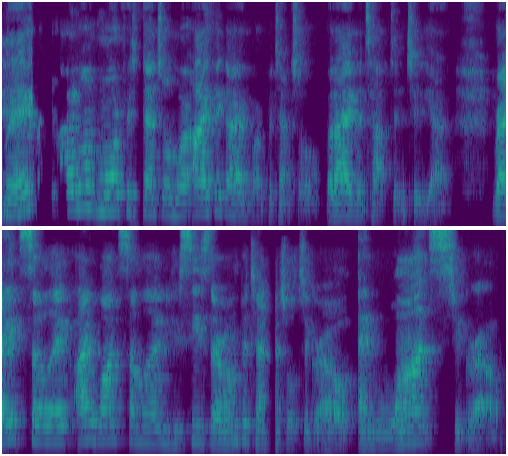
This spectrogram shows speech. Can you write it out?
right? I want more potential, more. I think I have more potential, but I haven't tapped into yet, right? So, like, I want someone who sees their own potential to grow and wants to grow,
